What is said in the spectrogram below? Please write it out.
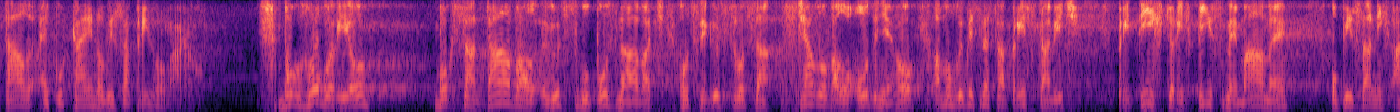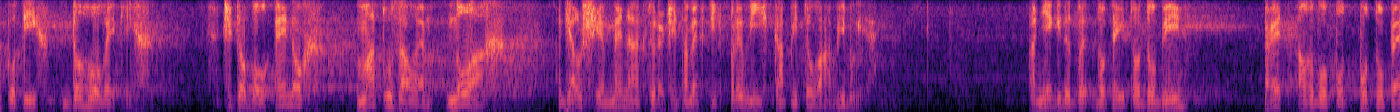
stále aj ku Kainovi sa prihováral. Boh hovoril, Boh sa dával ľudstvu poznávať, hoci ľudstvo sa vzdialovalo od Neho a mohli by sme sa pristaviť pri tých, ktorých písme máme, opísaných ako tých dlhovekých. Či to bol Enoch, Matuzalem, Noach a ďalšie mená, ktoré čítame v tých prvých kapitolách Biblie. A niekde do, tejto doby, pred alebo po potope,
